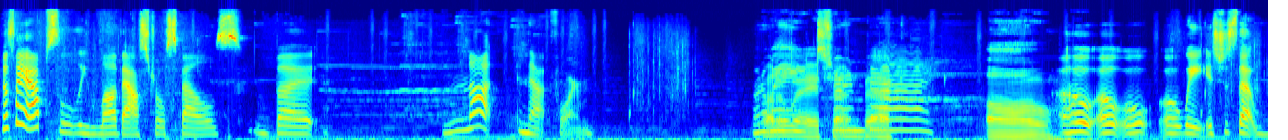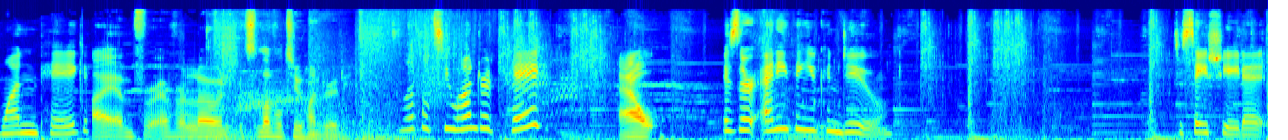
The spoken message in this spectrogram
Because I absolutely love astral spells, but not in that form. Run Run away, turn back. Oh. Oh, oh, oh, oh, wait. It's just that one pig. I am forever alone. It's level 200. Level 200 pig? Ow. Is there anything you can do to satiate it?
